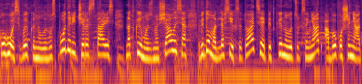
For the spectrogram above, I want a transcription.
Когось викинули господарі через старість, над кимось знущалися. Відома для всіх ситуація підкинули цуценят або кошенят.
